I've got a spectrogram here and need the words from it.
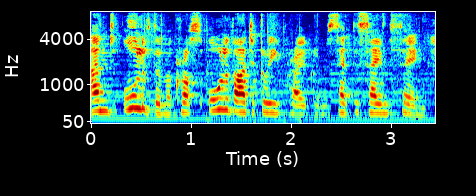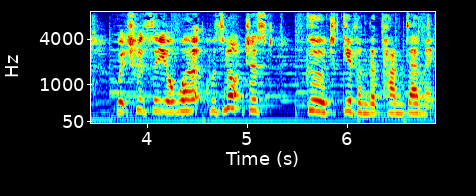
and all of them across all of our degree programmes said the same thing, which was that your work was not just good given the pandemic,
